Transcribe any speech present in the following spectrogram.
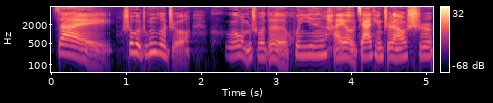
在社会工作者和我们说的婚姻还有家庭治疗师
